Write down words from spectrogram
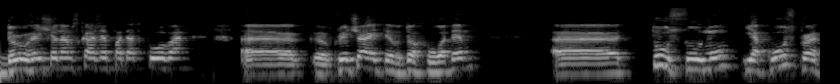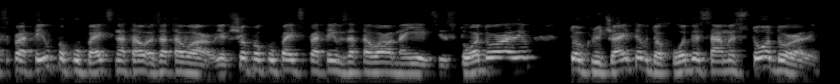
Друге, що нам скаже податкова, е, включайте в доходи е, ту суму, яку сплатив покупець на за товар. Якщо покупець сплатив за товар на яйці 100 доларів, то включайте в доходи саме 100 доларів.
